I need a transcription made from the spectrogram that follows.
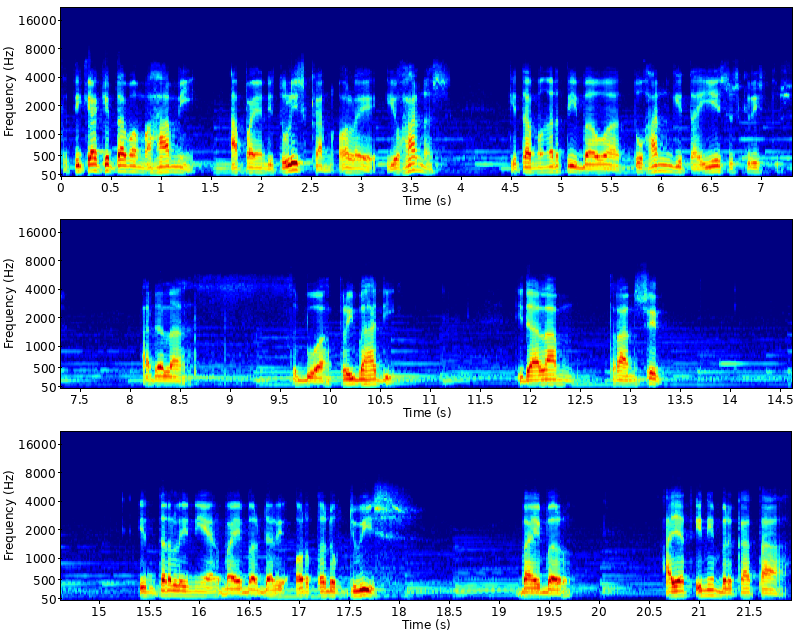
Ketika kita memahami apa yang dituliskan oleh Yohanes, kita mengerti bahwa Tuhan kita Yesus Kristus adalah sebuah pribadi. Di dalam transit interlinear Bible dari Orthodox Jewish Bible, ayat ini berkata,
